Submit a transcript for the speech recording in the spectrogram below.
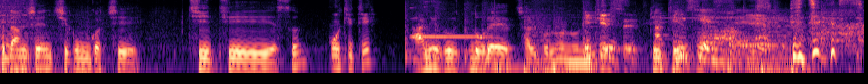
그 당시엔 지금같이 GTS? OTT? 아니 그 노래 잘 부르는 BTS. BTS. BTS.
